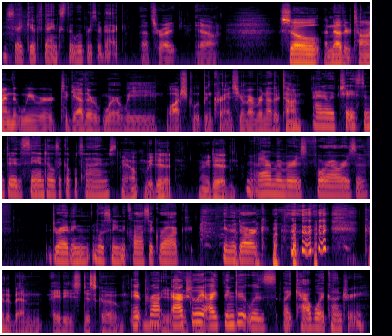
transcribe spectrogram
You say give thanks the whoopers are back. That's right. Yeah. So, another time that we were together where we watched whooping cranes. You remember another time? I know we've chased him through the sandhills a couple times. Yeah, we did. We did. I remember his four hours of driving, listening to classic rock in the dark. Could have been 80s disco. it pro- music actually, I think it was like cowboy country.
